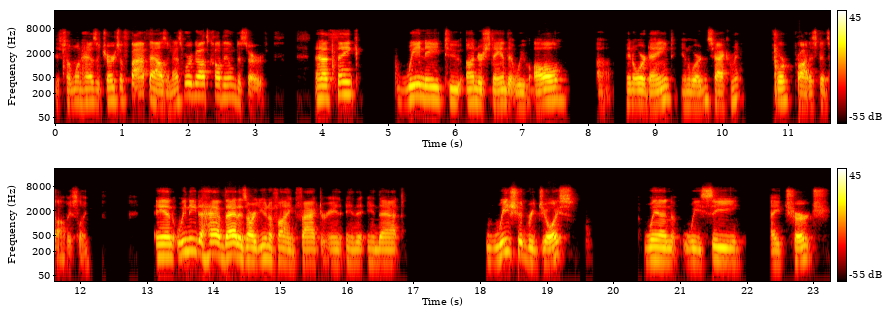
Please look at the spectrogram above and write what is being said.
If someone has a church of five thousand, that's where God's called them to serve. And I think we need to understand that we've all been ordained in word and sacrament for Protestants, obviously, and we need to have that as our unifying factor in in, in that we should rejoice when we see a church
